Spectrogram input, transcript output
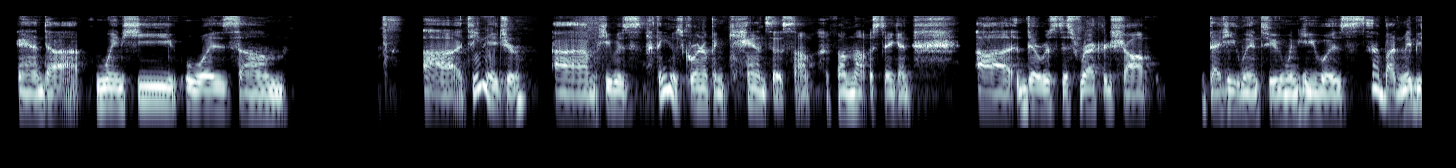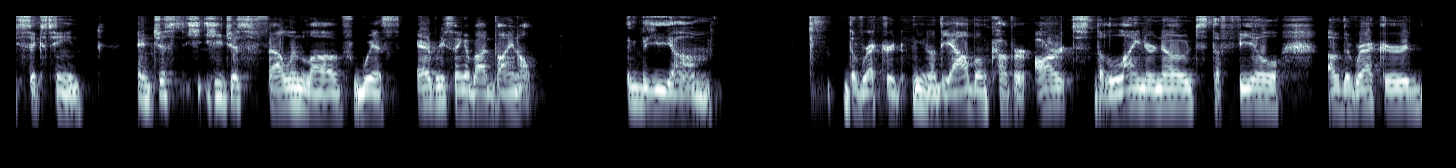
And uh, when he was um, uh, a teenager, um, he was I think he was growing up in Kansas, um, if I'm not mistaken. Uh, there was this record shop that he went to when he was about maybe 16, and just he just fell in love with everything about vinyl. The um the record you know the album cover art the liner notes the feel of the record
